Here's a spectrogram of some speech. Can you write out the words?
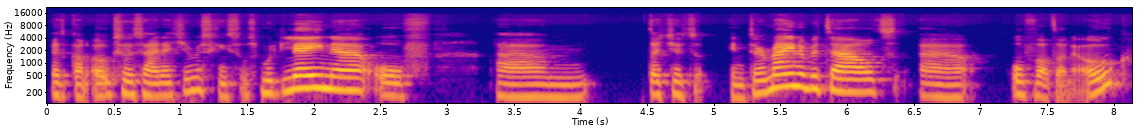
het kan ook zo zijn dat je misschien soms moet lenen of um, dat je het in termijnen betaalt uh, of wat dan ook.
